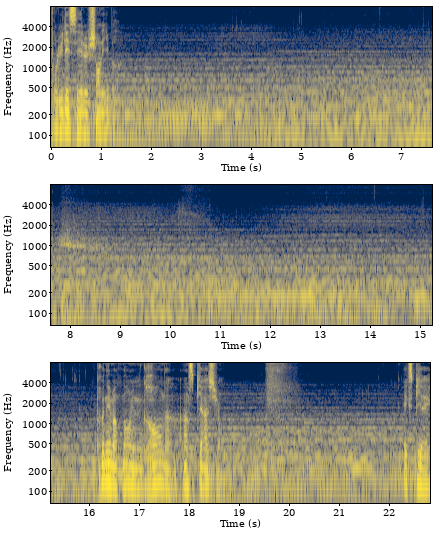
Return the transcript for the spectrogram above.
pour lui laisser le champ libre. Prenez maintenant une grande inspiration. Expirez.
